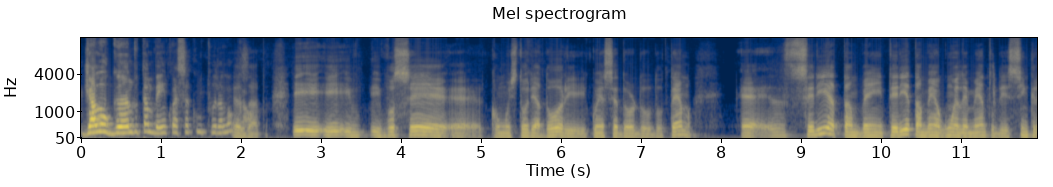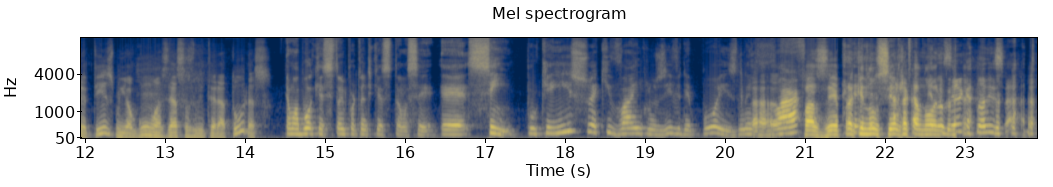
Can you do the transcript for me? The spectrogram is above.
dialogando também com essa cultura local. Exato. E, e, e você, é, como historiador e conhecedor do, do tema, é, seria também, teria também algum elemento de sincretismo em algumas dessas literaturas? É uma boa questão, importante questão. Assim, é, sim, porque isso é que vai, inclusive, depois levar. Ah, fazer para que não seja canônico. que não seja canonizado.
